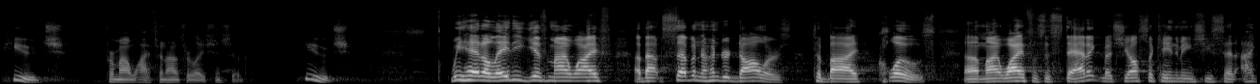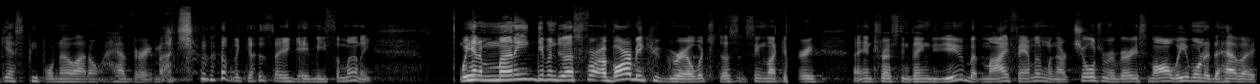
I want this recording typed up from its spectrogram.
Huge for my wife and I's relationship. Huge. We had a lady give my wife about $700 to buy clothes. Uh, my wife was ecstatic, but she also came to me and she said, I guess people know I don't have very much because they gave me some money. We had money given to us for a barbecue grill, which doesn't seem like a very uh, interesting thing to you, but my family, when our children were very small, we wanted to have a,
